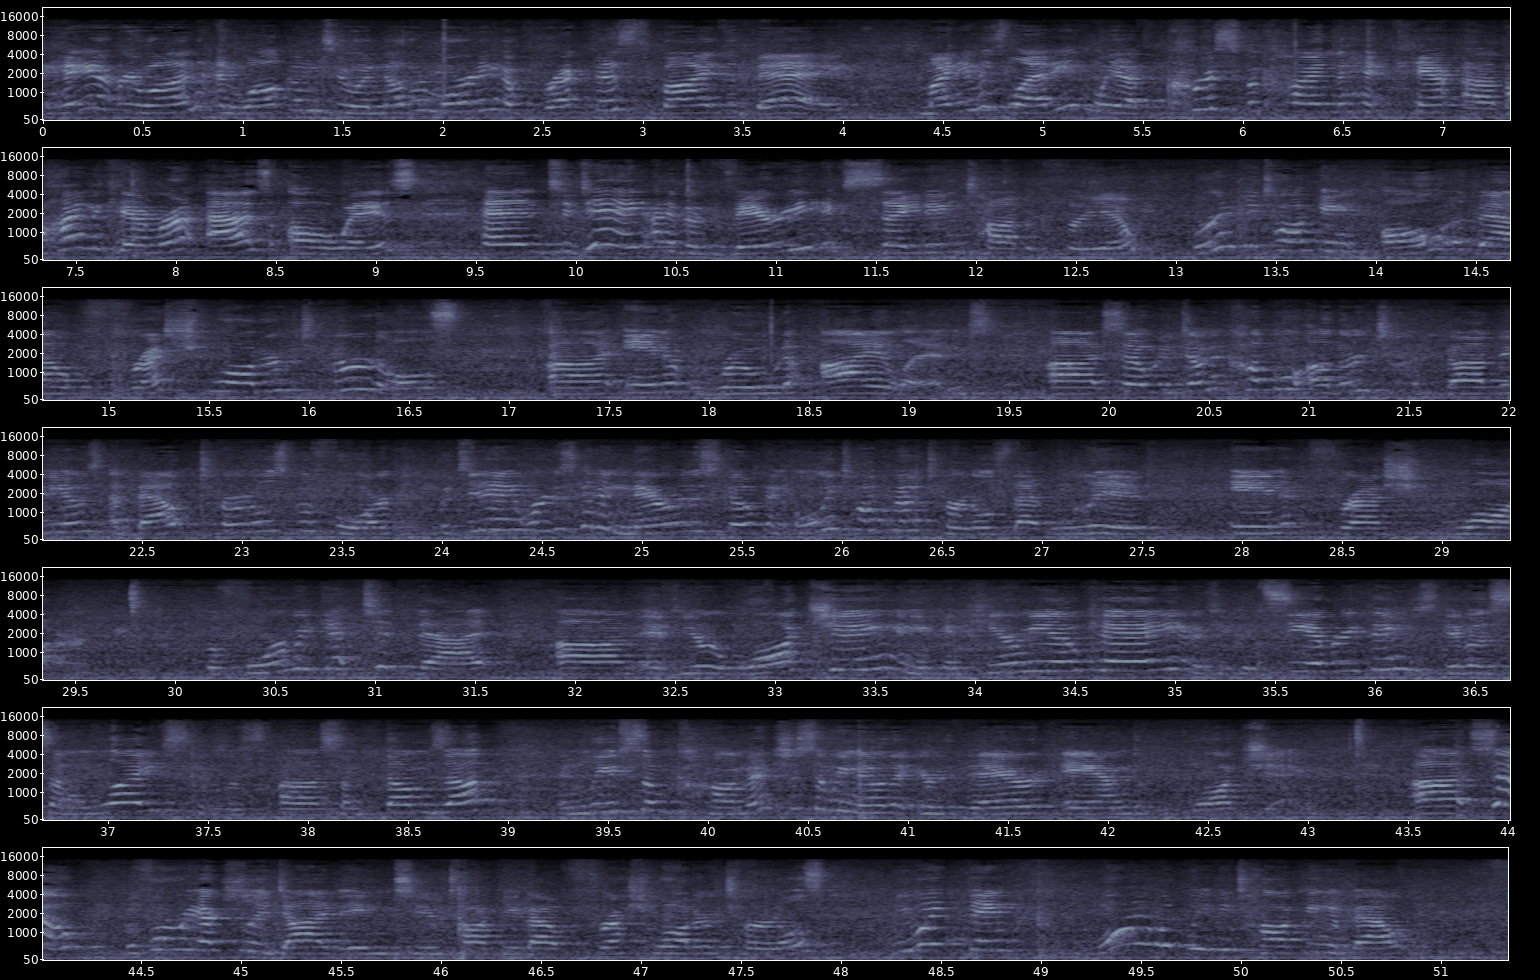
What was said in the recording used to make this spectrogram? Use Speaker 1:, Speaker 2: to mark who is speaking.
Speaker 1: hey everyone, and welcome to another morning of Breakfast by the Bay. My name is Letty. We have Chris behind the uh, behind the camera, as always. And today I have a very exciting topic for you. We're going to be talking all about freshwater turtles uh, in Rhode Island. Uh, so we've done a couple other uh, videos about turtles before, but today we're just going to narrow the scope and only talk about turtles that live in fresh water. Before we get to that, um, if you're watching and you can hear me okay, and if you can see everything, just give us some likes, give us uh, some thumbs up, and leave some comments just so we know that you're there and watching. Uh, so, before we actually dive into talking about freshwater turtles, you might think, why would we be talking about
